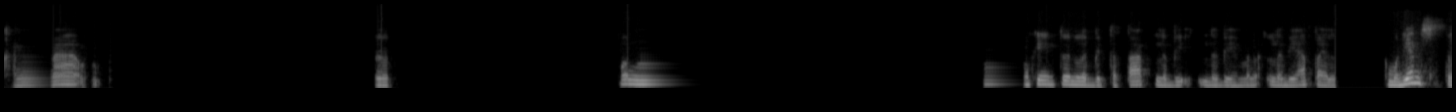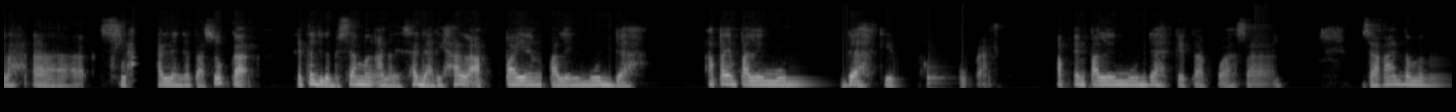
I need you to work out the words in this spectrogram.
karena pun mungkin itu lebih tepat lebih lebih lebih apa ya? Kemudian setelah uh, setelah hal yang kita suka kita juga bisa menganalisa dari hal apa yang paling mudah apa yang paling mudah kita lakukan apa yang paling mudah kita kuasai. Misalkan teman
